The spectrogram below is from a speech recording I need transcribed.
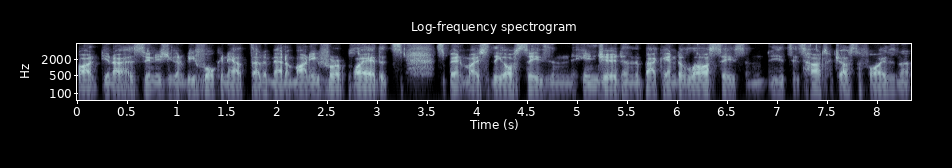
but you know, as soon as you're going to be forking out that amount of money for a player that's spent most of the off season injured and the back end of last season, it's it's hard to justify, isn't it?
